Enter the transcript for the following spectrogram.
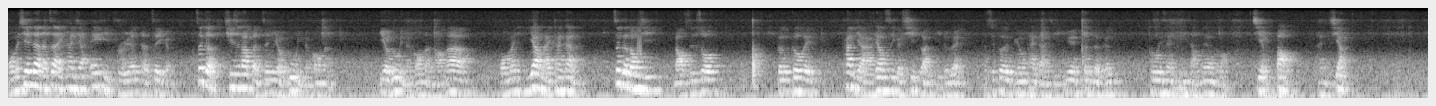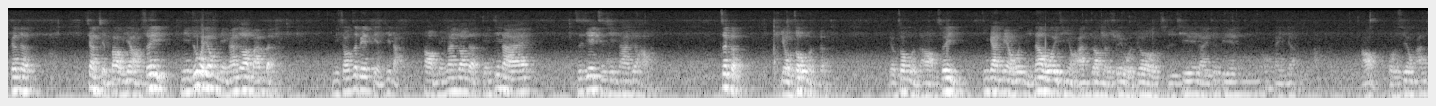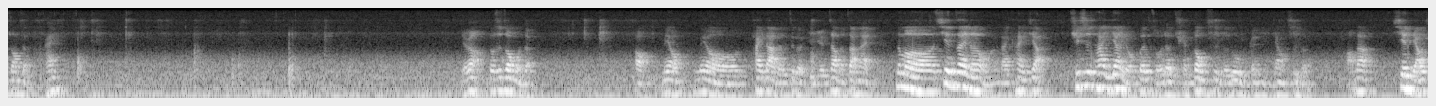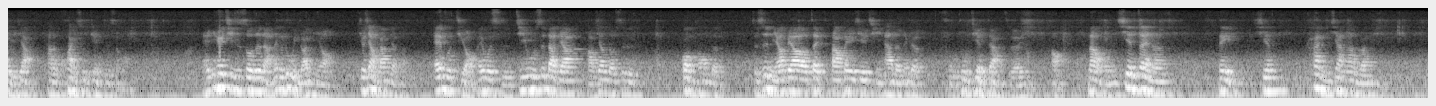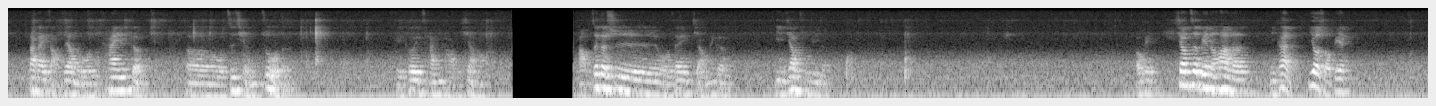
我们现在呢再来看一下 a d Presenter 这个，这个其实它本身也有录影的功能，也有录影的功能哦。那我们一样来看看这个东西，老实说，跟各位看起来好像是一个新软体，对不对？可是各位不用太担心，因为真的跟各位在平常那种简报很像，跟着像简报一样。所以你如果用免安装的版本，你从这边点进来，好，免安装的点进来，直接执行它就好了。这个有中文的，有中文的哈，所以应该没有问题。那我已经有安装了，所以我就直接来这边，我看一下。好，我是用安装的，打开。有没有？都是中文的。好，没有没有太大的这个语言上的障碍。那么现在呢，我们来看一下，其实它一样有分所谓的全动式的录影跟影像式的。好，那先了解一下它的快速键是什么。哎，因为其实说真的，那个录影软体哦，就像我刚刚讲的，F 九、F 十几乎是大家好像都是共通的，只是你要不要再搭配一些其他的那个。辅助键这样子而已，好，那我们现在呢，可以先看一下它的软体，大概长这样的。我开一个，呃，我之前做的，给各位参考一下哈。好，这个是我在讲那个影像处理的。OK，像这边的话呢，你看右手边。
